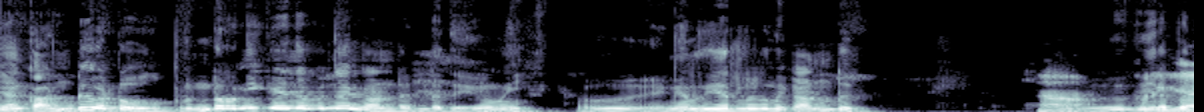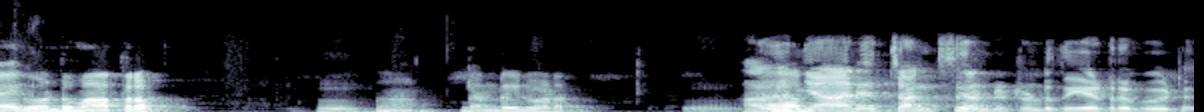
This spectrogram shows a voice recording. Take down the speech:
ഞാൻ കണ്ടു കേട്ടോ. പ്രിന്റ് ഇറങ്ങി കഴിഞ്ഞപ്പോ ഞാൻ കണ്ടു. എന്റെ ദൈവമേ അത് എങ്ങനെ തിയേറ്ററിലിരുന്ന് കണ്ട്? ആ അത് ആയതുകൊണ്ട് മാത്രം. കണ്ട ഒരു പടം അത് ഞാൻ ചങ്ക്സ് കണ്ടിട്ടുണ്ട് തിയേറ്ററിൽ പോയിട്ട്.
